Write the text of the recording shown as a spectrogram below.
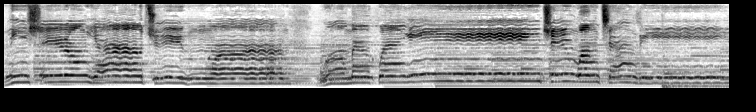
你是荣耀君王，我们欢迎君王降临，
